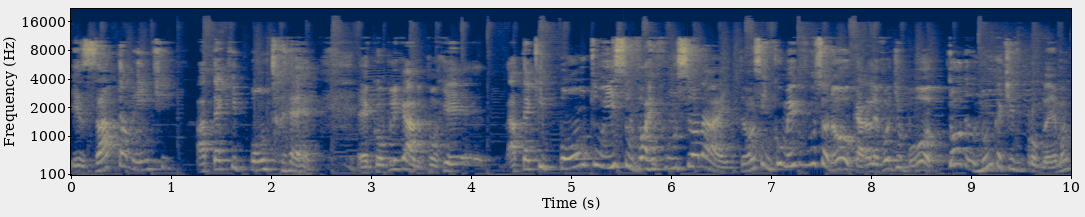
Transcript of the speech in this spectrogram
exatamente até que ponto é, é complicado, porque até que ponto isso vai funcionar. Então, assim, comigo funcionou, o cara levou de boa. Todo, nunca tive problema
